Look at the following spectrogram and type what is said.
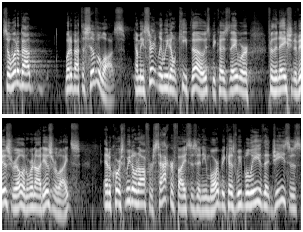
So, what about, what about the civil laws? I mean, certainly we don't keep those because they were for the nation of Israel, and we're not Israelites. And of course, we don't offer sacrifices anymore because we believe that Jesus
